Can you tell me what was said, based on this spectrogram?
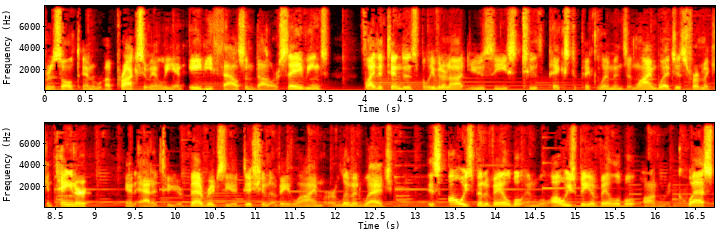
result in approximately an $80,000 savings. Flight attendants, believe it or not, use these toothpicks to pick lemons and lime wedges from a container and add it to your beverage. The addition of a lime or lemon wedge has always been available and will always be available on request.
